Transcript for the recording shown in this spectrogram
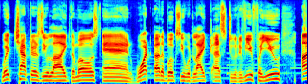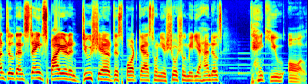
which chapters you liked the most, and what other books you would like us to review for you. Until then, stay inspired and do share this podcast on your social media handles. Thank you all.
